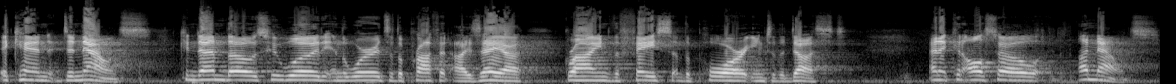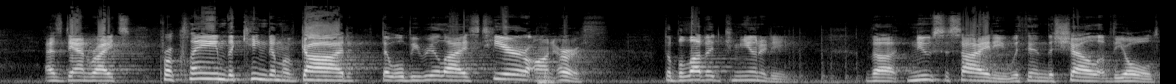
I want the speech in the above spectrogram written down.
It can denounce, condemn those who would, in the words of the prophet Isaiah, grind the face of the poor into the dust. And it can also announce, as Dan writes, proclaim the kingdom of God that will be realized here on earth, the beloved community, the new society within the shell of the old.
